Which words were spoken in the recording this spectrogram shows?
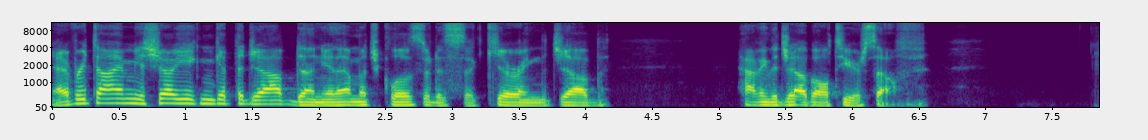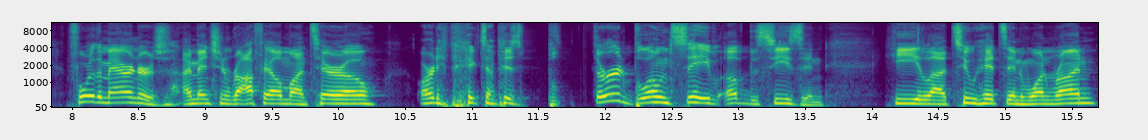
Every time you show you can get the job done, you're that much closer to securing the job, having the job all to yourself. For the Mariners, I mentioned Rafael Montero already picked up his bl- third blown save of the season. He allowed two hits and one run.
